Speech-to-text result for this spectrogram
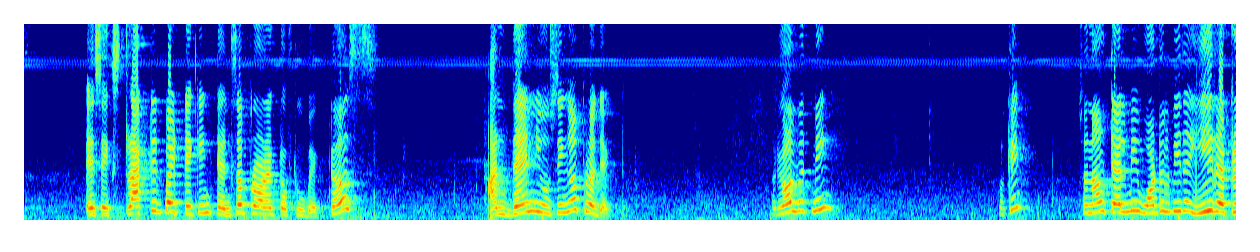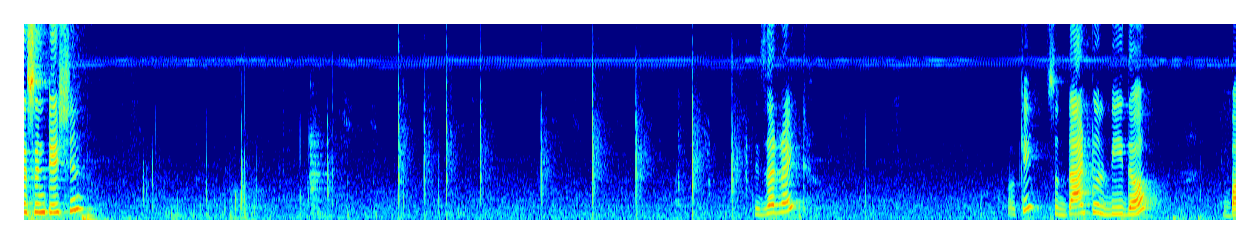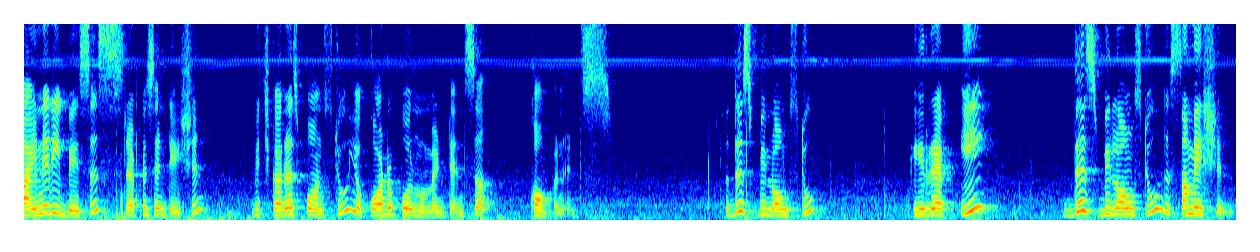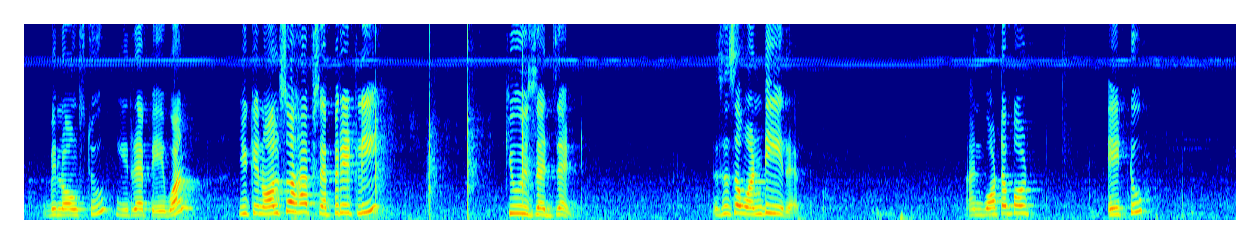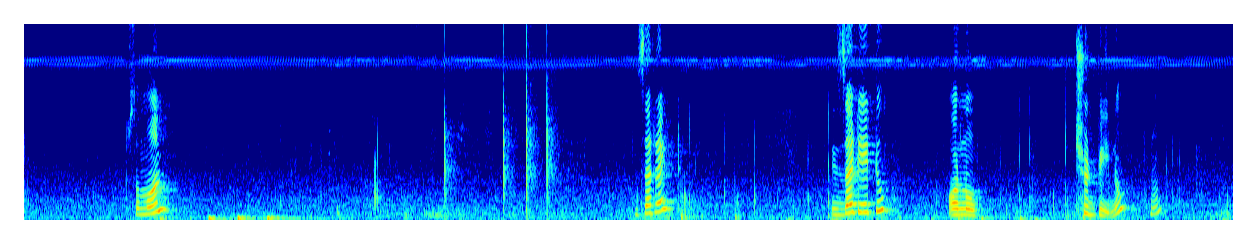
is extracted by taking tensor product of two vectors and then using a projector. Are you all with me? Okay. So, now tell me what will be the E representation? Is that right? Okay. So, that will be the binary basis representation which corresponds to your quadrupole moment tensor components. So, this belongs to irrep E, this belongs to the summation belongs to irrep A1. You can also have separately QZZ. This is a 1D rep. And what about A2? Someone? Is that right? Is that A2 or no? Should be, no? Hmm?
